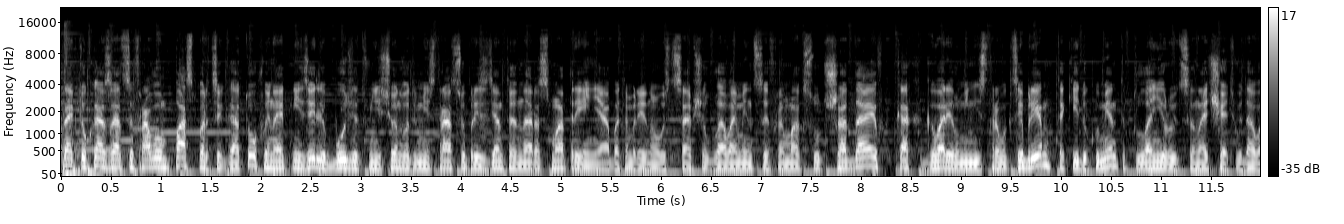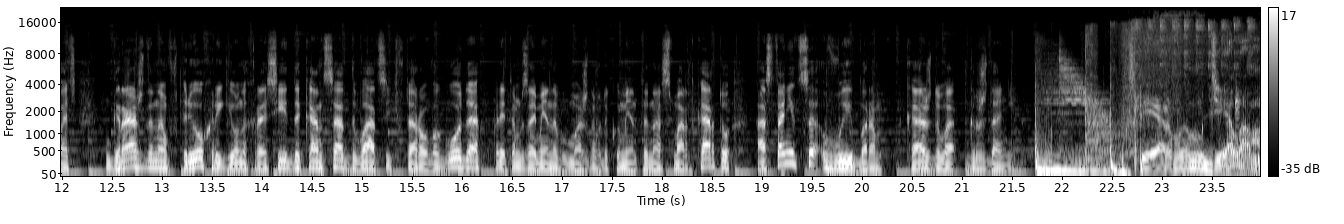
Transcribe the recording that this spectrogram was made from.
Проект указа о цифровом паспорте готов и на этой неделе будет внесен в администрацию президента на рассмотрение. Об этом РИА Новости сообщил глава Минцифры Максут Шадаев. Как говорил министр в октябре, такие документы планируется начать выдавать гражданам в трех регионах России до конца 2022 года. При этом замена бумажного документа на смарт-карту останется выбором каждого гражданина. Первым делом.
